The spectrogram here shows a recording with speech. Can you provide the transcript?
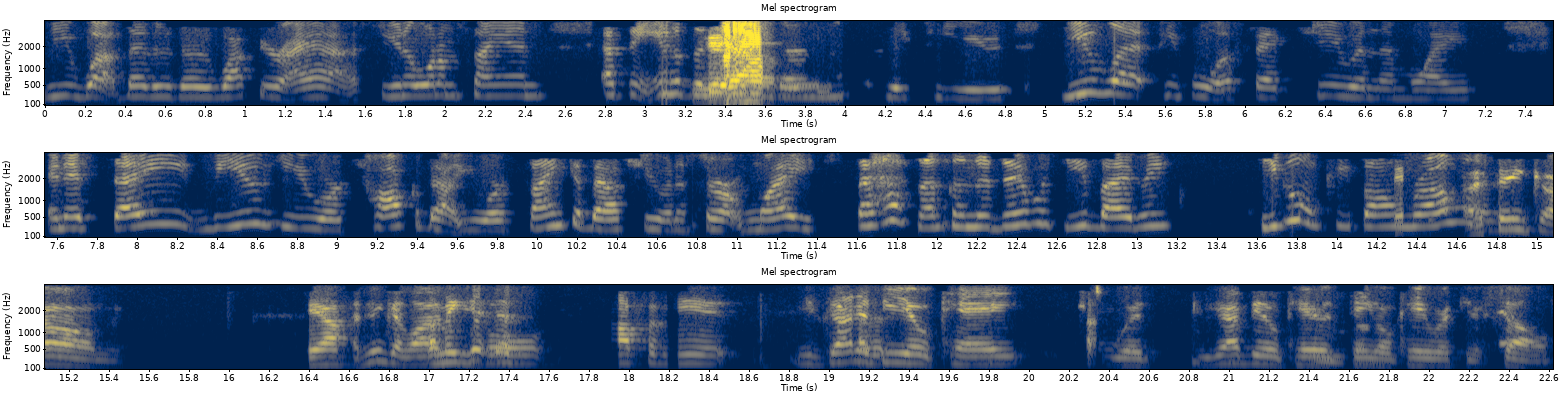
Do you wipe do they wipe your ass? You know what I'm saying? At the end of the Yeah. day, they're nothing to you. You let people affect you in them ways. And if they view you or talk about you or think about you in a certain way, that has nothing to do with you, baby. You gonna keep on rolling. I think um Yeah. I think a lot Let of me get this people off of mute. you've got to be okay with you got to be okay with being okay with yourself.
